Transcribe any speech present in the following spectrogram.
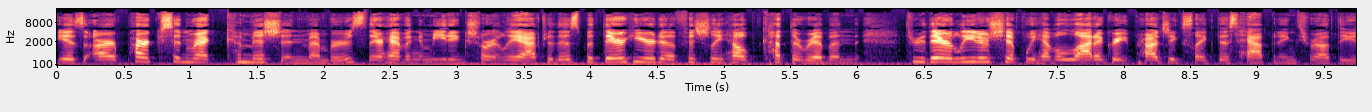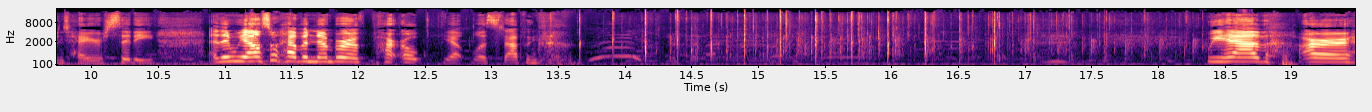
is our Parks and Rec Commission members. They're having a meeting shortly after this, but they're here to officially help cut the ribbon. Through their leadership, we have a lot of great projects like this happening throughout the entire city. And then we also have a number of par- oh, yep, let's stop and We have our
